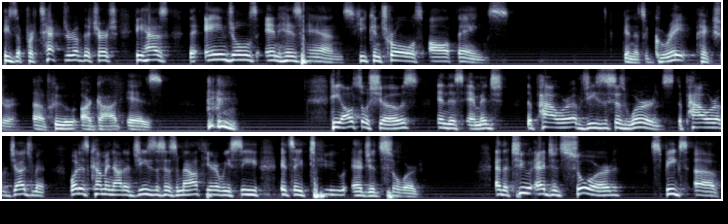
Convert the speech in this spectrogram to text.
He's the protector of the church. He has the angels in his hands. He controls all things. Again, that's a great picture of who our God is. he also shows in this image the power of Jesus' words, the power of judgment. What is coming out of Jesus' mouth here? We see it's a two edged sword. And the two edged sword speaks of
